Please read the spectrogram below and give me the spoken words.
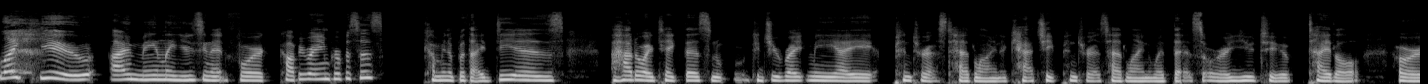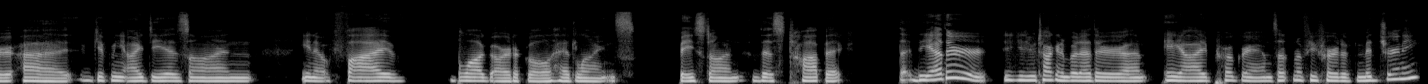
Like you i'm mainly using it for copywriting purposes coming up with ideas. How do I take this? And could you write me a Pinterest headline, a catchy Pinterest headline with this or a YouTube title? Or uh, give me ideas on, you know, five blog article headlines based on this topic. The, the other, you're talking about other um, AI programs. I don't know if you've heard of Midjourney.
